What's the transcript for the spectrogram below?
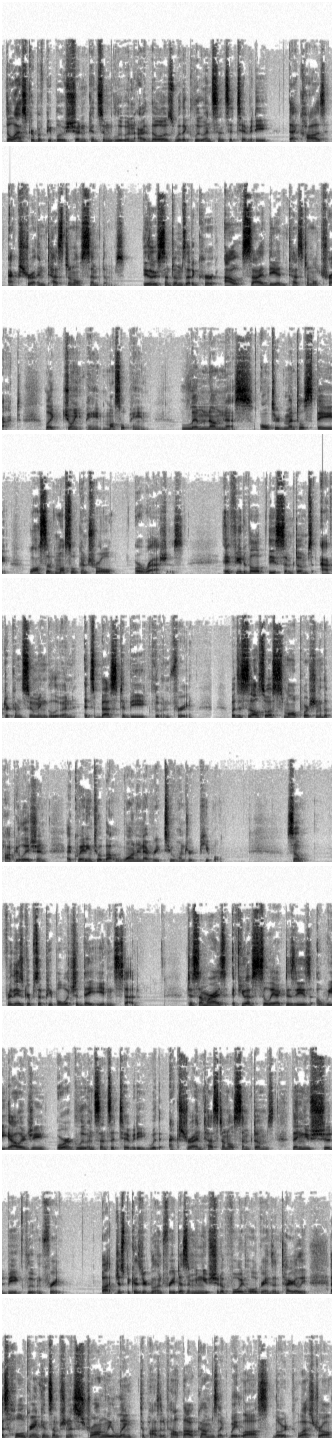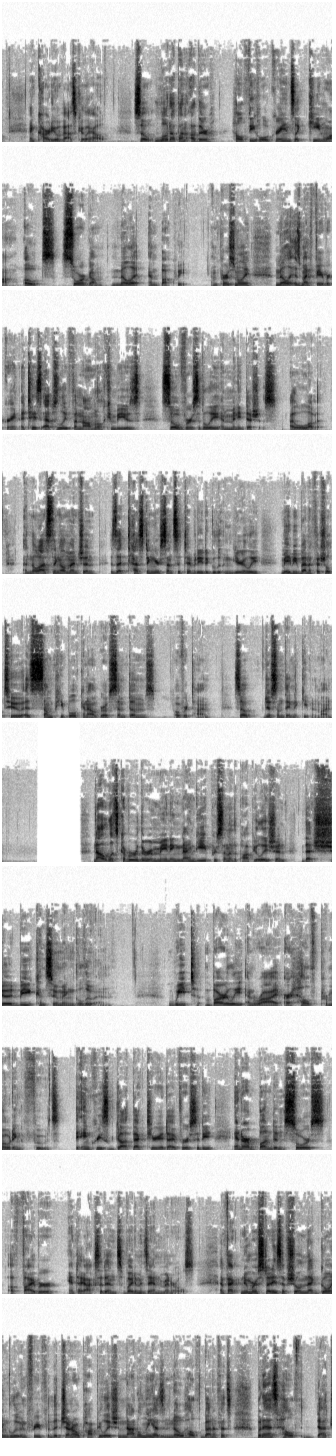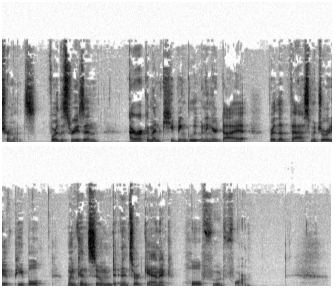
The last group of people who shouldn't consume gluten are those with a gluten sensitivity that cause extraintestinal symptoms. These are symptoms that occur outside the intestinal tract, like joint pain, muscle pain, limb numbness, altered mental state, loss of muscle control, or rashes. If you develop these symptoms after consuming gluten, it's best to be gluten free. But this is also a small portion of the population, equating to about 1 in every 200 people. So, for these groups of people, what should they eat instead? To summarize, if you have celiac disease, a wheat allergy, or a gluten sensitivity with extra intestinal symptoms, then you should be gluten free. But just because you're gluten free doesn't mean you should avoid whole grains entirely, as whole grain consumption is strongly linked to positive health outcomes like weight loss, lowered cholesterol, and cardiovascular health. So load up on other healthy whole grains like quinoa, oats, sorghum, millet, and buckwheat. And personally, millet is my favorite grain. It tastes absolutely phenomenal, can be used so versatilely in many dishes. I love it. And the last thing I'll mention is that testing your sensitivity to gluten yearly may be beneficial too, as some people can outgrow symptoms over time. So, just something to keep in mind. Now, let's cover the remaining 98% of the population that should be consuming gluten. Wheat, barley, and rye are health promoting foods. They increase gut bacteria diversity and are abundant source of fiber, antioxidants, vitamins, and minerals. In fact, numerous studies have shown that going gluten free for the general population not only has no health benefits, but has health detriments. For this reason, I recommend keeping gluten in your diet for the vast majority of people when consumed in its organic, whole food form.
